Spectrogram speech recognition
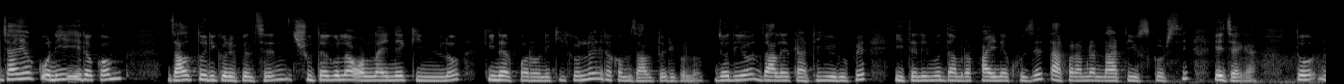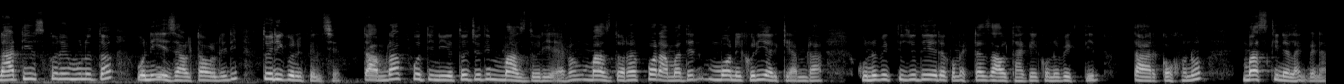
যাই হোক, উনি এরকম জাল তৈরি করে ফেলছেন। সুতাগুলো অনলাইনে কিনলো, কেনার পর উনি কী করল? এরকম জাল তৈরি করল। যদিও জালের কাঠি ইউরোপে, ইতালির মধ্যে আমরা পাই না খুঁজে, তারপর আমরা নাট ইউজ করছি এই জায়গা তো নাট ইউজ করে মূলত উনি এই জালটা অলরেডি তৈরি করে ফেলছে। তো আমরা প্রতিনিয়ত যদি মাছ ধরি এবং মাছ ধরার পর আমাদের মনে করি আর কি, আমরা কোনো ব্যক্তি যদি এরকম একটা জাল থাকে, কোনো ব্যক্তির তার কখনো মাছ কিনা লাগবে না।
